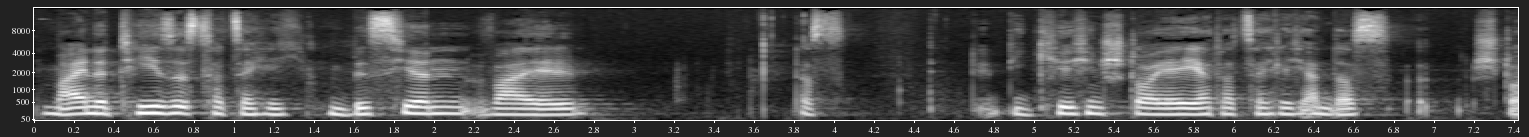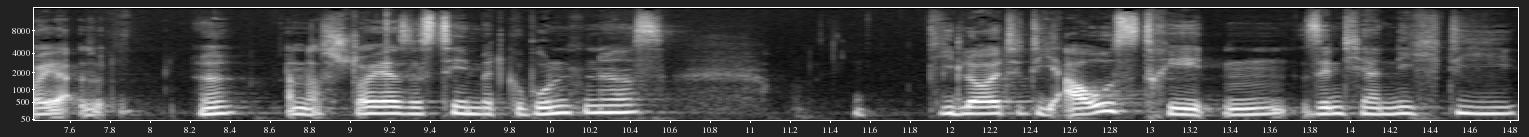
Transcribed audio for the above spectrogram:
meine These ist tatsächlich ein bisschen, weil das die Kirchensteuer ja tatsächlich an das Steuer, also ne, an das Steuersystem mit gebunden ist. Die Leute, die austreten, sind ja nicht die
